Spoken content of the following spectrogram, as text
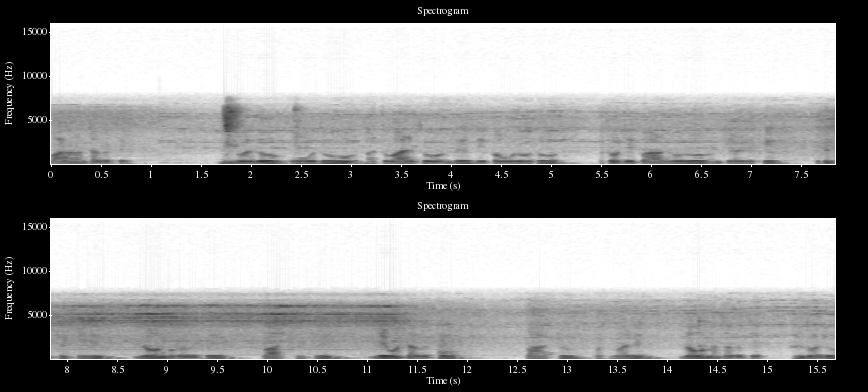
ಪಾಲನ ಅಂತಾಗುತ್ತೆ ಮುಂದುವರೆದು ಓದು ಅಥವಾ ಆರಿಸು, ಅಂದರೆ ದೀಪ ಓದೋದು ಅಥವಾ ದೀಪ ಆರಿಸೋದು ಅಂತ ಹೇಳಲಿಕ್ಕೆ ಪ್ರೆಸೆಂಟ್ ಟೆನ್ಸಲ್ಲಿ ಬ್ಲೋ ಅನ್ಬೇಕಾಗುತ್ತೆ ಪಾಸ್ಟ್ ಟೆನ್ಸಲ್ಲಿ ಲೀವ್ ಅಂತಾಗುತ್ತೆ, ಪಾಸ್ಟ್ ಪಾರ್ಟಿಸಿಪಲ್ ಅಂತ ಅಂತಾಗುತ್ತೆ. ಮುಂದುವರೆದು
